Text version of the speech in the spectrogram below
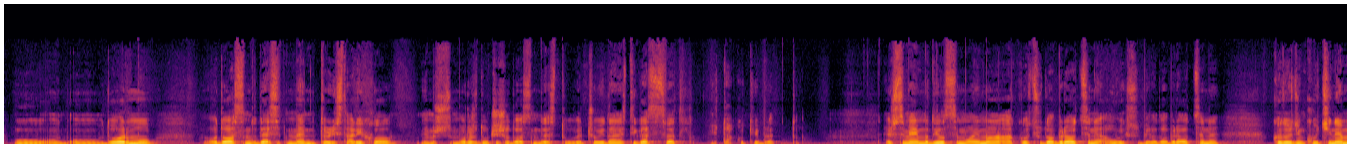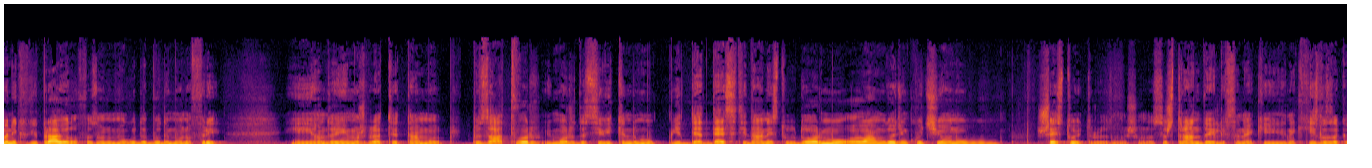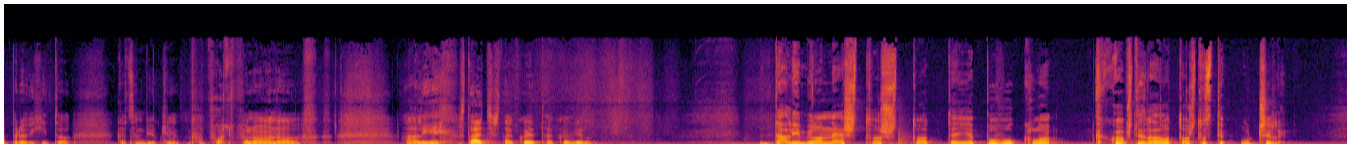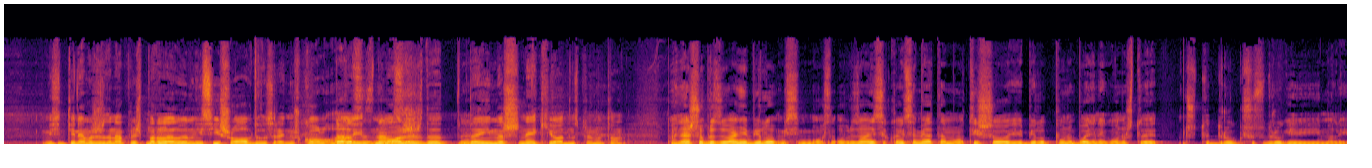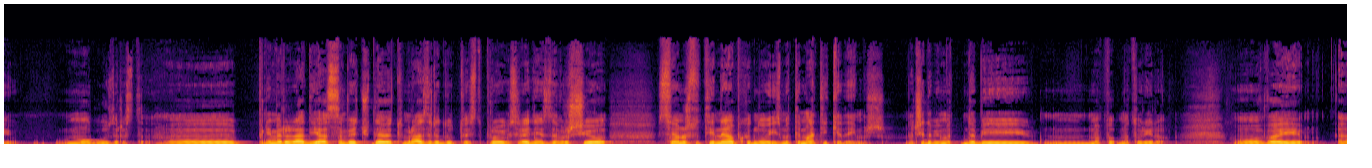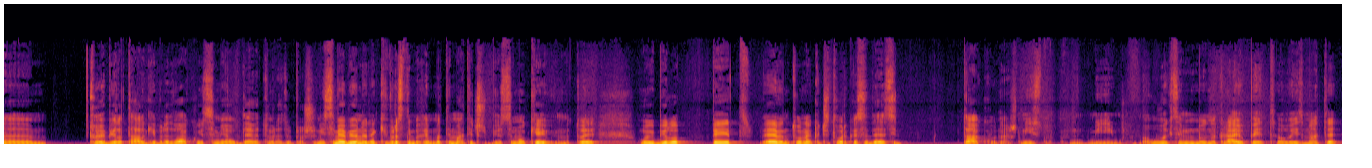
u, u, u dormu, od 8 do 10 mandatory study hall, imaš, moraš da učiš od 8 do 10 uveče, u 11 ti gasi svetlo. I tako ti je, brate, to. Jer sam ja imao deal sa mojima, ako su dobre ocene, a uvek su bile dobre ocene, kad dođem kući nema nikakvih pravila u fazonu, mogu da budem ono free. I onda imaš, brate, tamo zatvor i moraš da si vikendom u 10-11 u dormu, ovamo dođem kući ono u 6 ujutru, razumeš, ono, sa štranda ili sa neki, nekih izlazaka prvih i to, kad sam bio klijent, potpuno, ono, ali šta ćeš, tako je, tako je bilo. Da li je bilo nešto što te je povuklo, kako je uopšte izgledalo to što ste učili? Mislim ti ne možeš da napraviš paralelu jer nisi išao ovde u srednju školu, Da, da, ali znao možeš sve. da, da. imaš neki odnos prema tome. Pa naše obrazovanje je bilo, mislim, obrazovanje sa kojim sam ja tamo otišao je bilo puno bolje nego ono što, je, što, je drug, što su drugi imali mog uzrasta. E, primjera radi, ja sam već u devetom razredu, to jest prvo u srednje, završio sve ono što ti je neophodno iz matematike da imaš. Znači da bi, da bi mm, ma- maturirao. Ovaj, e, to je bila ta algebra 2 koju sam ja u devetom razredu prošao. Nisam ja bio neki vrstni matematičar, bio sam okay, to je uvijek bilo pet, eventualno neka četvorka se desi tako, znaš, nis, mi, uvek sam imao na kraju pet ovaj, iz mate,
